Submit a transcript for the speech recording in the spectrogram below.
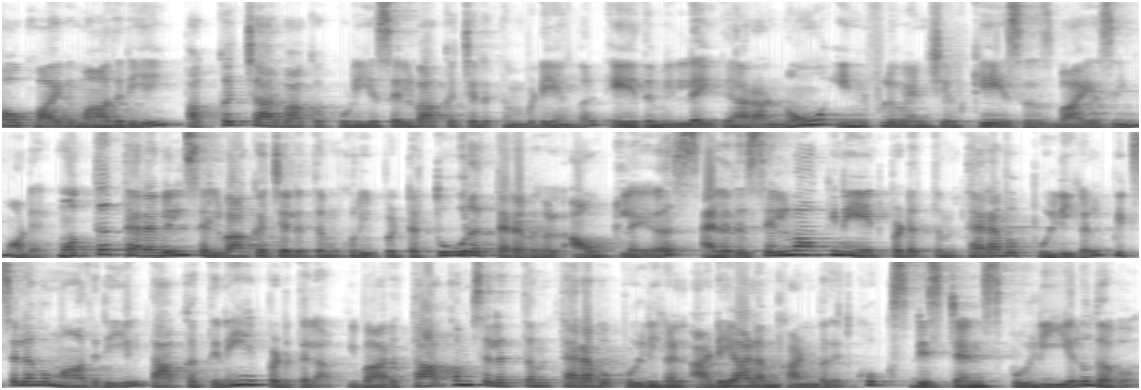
பகுப்பாய்வு மாதிரியை பக்கச்சார்பாக்கக்கூடிய செல்வாக்கு செலுத்தும் விடயங்கள் ஏதும் இல்லை there are no influential cases biasing model மொத்த தரவில் செல்வாக்கு செலுத்தும் குறிப்பிட்ட தூர தரவுகள் அவுட்லேயர்ஸ் அல்லது செல்வாக்கினை ஏற்படுத்தும் தரவு புள்ளிகள் பிற்செலவு மாதிரியில் தாக்கத்தினை ஏற்படுத்தலாம். இவ்வாறு தாக்கம் செலுத்தும் தரவு புள்ளிகள் அடையாளம் காண்பதற்கு குக்ஸ் டிஸ்டன்ஸ் புள்ளியியல் உதவும்.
